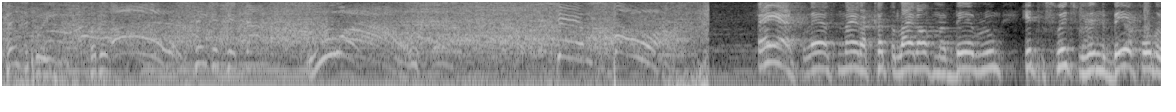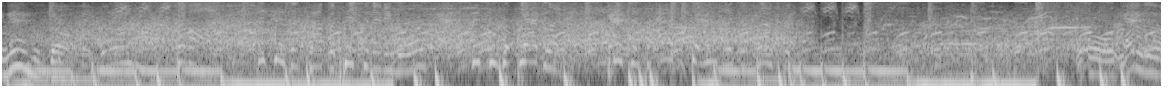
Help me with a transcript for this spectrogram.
physically for this. Oh! Sega did not. Wow! Fast. Last night I cut the light off my bedroom, hit the switch, was in the bed before the room was gone. Come on. This isn't competition anymore. This is a bloodline. This is absolutely fantastic. Oh, is a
